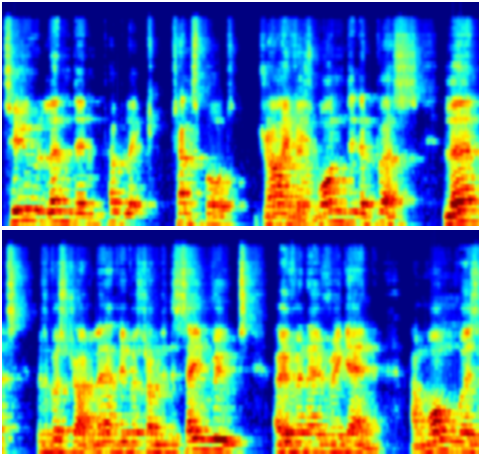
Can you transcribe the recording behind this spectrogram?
two London public transport drivers. One did a bus learnt as a bus driver, learned how to be a bus driver, did the same route over and over again. And one was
